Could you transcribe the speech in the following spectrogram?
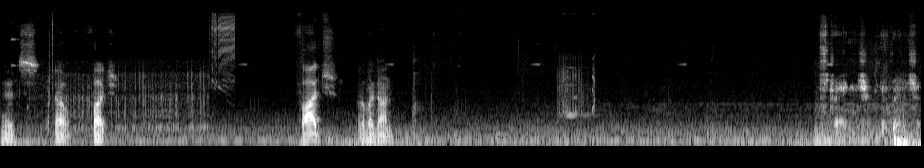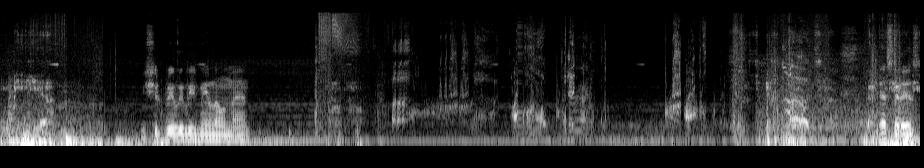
It's... No, fudge. Fudge! What have I done? Strange. You really shouldn't be here. You should really leave me alone, man. Yes, it is.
